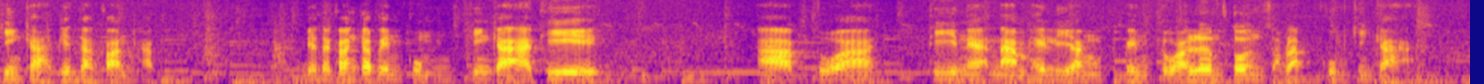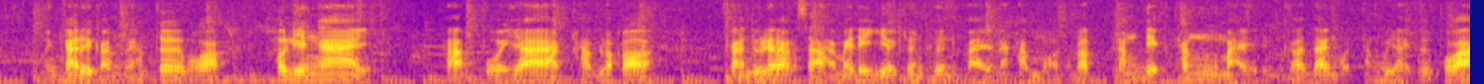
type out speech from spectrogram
กิ้งก่าเบียดดากอนครับ เบียดดากอนก็เป็นกลุ่มกิ้งก่าที่ตัวที่แนะนำให้เลี้ยงเป็นตัวเริ่มต้นสำหรับกลุ่มกิ้งก่าเหมือนกันเลยกับหนูแฮมสเตอร์เพราะว่าเขาเลี้ยงง่ายครับป่วยยากครับ แล้วก็การดูแลรักษาไม่ได้เยอะจนเกินไปนะครับเหมาะสำหรับทั้งเด็กทั้งมือใหม่ก็ได้หมดทั้งผู้ใหญ่คือเพราะว่า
